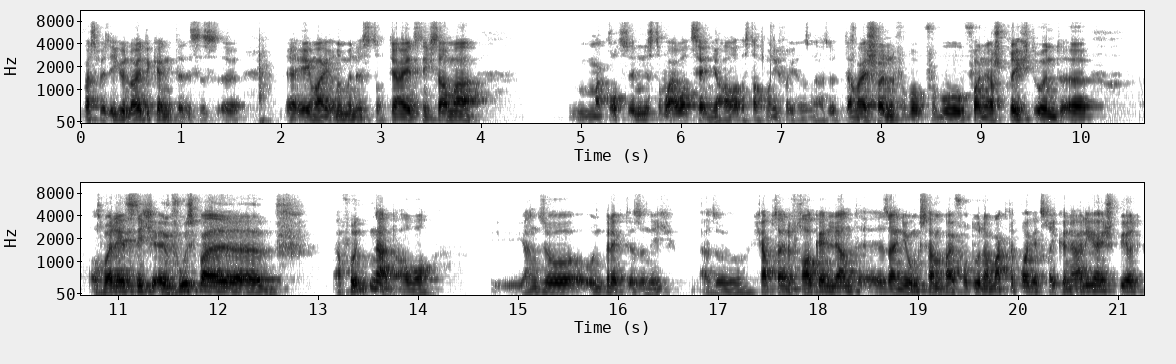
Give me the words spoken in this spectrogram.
was weiß ich, und Leute kennt, dann ist es äh, der Innenminister, der jetzt nicht, sag mal, mal kurz Innenminister war, aber zehn Jahre, das darf man nicht vergessen. Also der weiß schon, wovon er spricht und äh, auch wenn er jetzt nicht im Fußball äh, erfunden hat, aber ganz so unbeleckt ist er nicht. Also ich habe seine Frau kennengelernt, äh, seine Jungs haben bei Fortuna Magdeburg jetzt Regionalliga gespielt.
